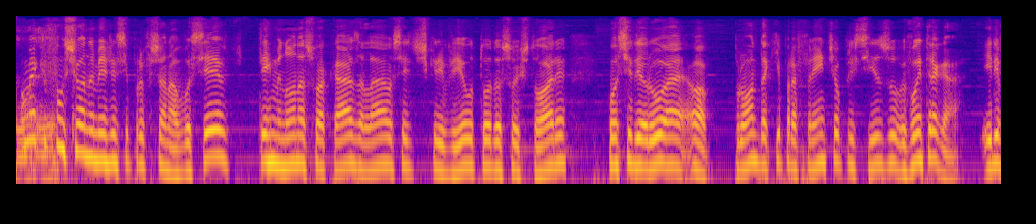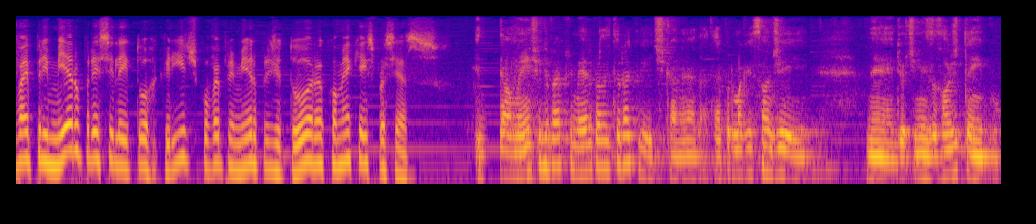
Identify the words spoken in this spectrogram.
Como é que é... funciona mesmo esse profissional? Você terminou na sua casa lá, você descreveu toda a sua história, considerou, é, ó, pronto, daqui para frente eu preciso, eu vou entregar. Ele vai primeiro para esse leitor crítico, vai primeiro para editora, como é que é esse processo? Idealmente ele vai primeiro para a leitura crítica, né? Até por uma questão de, né, de otimização de tempo.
